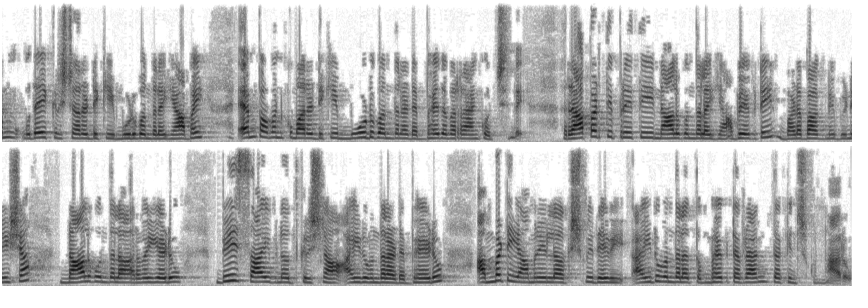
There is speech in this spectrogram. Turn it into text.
ఎం. ఉదయ కృష్ణారెడ్డికి మూడు వందల యాభై ఎం. పవన్ కుమార్ రెడ్డికి మూడు వందల డెబ్బై ఐదవ ర్యాంక్ వచ్చింది. రాపర్తి ప్రీతి నాలుగు వందల యాభై ఒకటి బడబాగ్ని వినీష నాలుగు వందల అరవై ఏడు బి. సాయి వినోద్ కృష్ణ ఐదు వందల డెబ్బై ఏడు అంబటి యామిని లక్ష్మీదేవి ఐదు వందల తొంభై ఒకటి ర్యాంక్ దక్కించుకున్నారు.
